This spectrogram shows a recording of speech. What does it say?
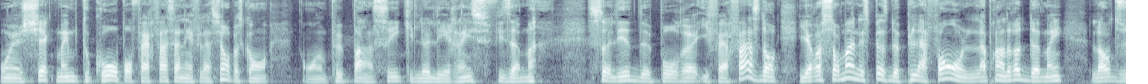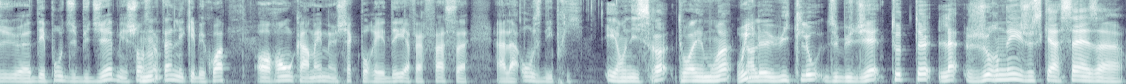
ou un chèque même tout court pour faire face à l'inflation parce qu'on on peut penser qu'il a les reins suffisamment solide pour euh, y faire face. Donc, il y aura sûrement une espèce de plafond. On l'apprendra demain lors du euh, dépôt du budget, mais chose Mhm. certaine, les Québécois auront quand même un chèque pour aider à faire face à, à la hausse des prix. Et on y sera, toi et moi, Oui. dans le huis clos du budget toute la journée jusqu'à 16 heures.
